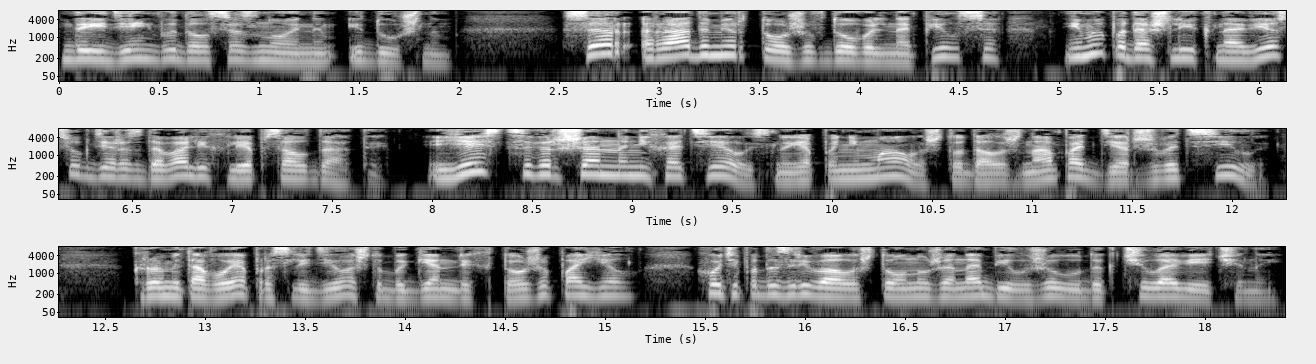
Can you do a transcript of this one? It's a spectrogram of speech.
да и день выдался знойным и душным. Сэр Радомир тоже вдоволь напился, и мы подошли к навесу, где раздавали хлеб солдаты. Есть совершенно не хотелось, но я понимала, что должна поддерживать силы — Кроме того, я проследила, чтобы Генрих тоже поел, хоть и подозревала, что он уже набил желудок человечиной.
